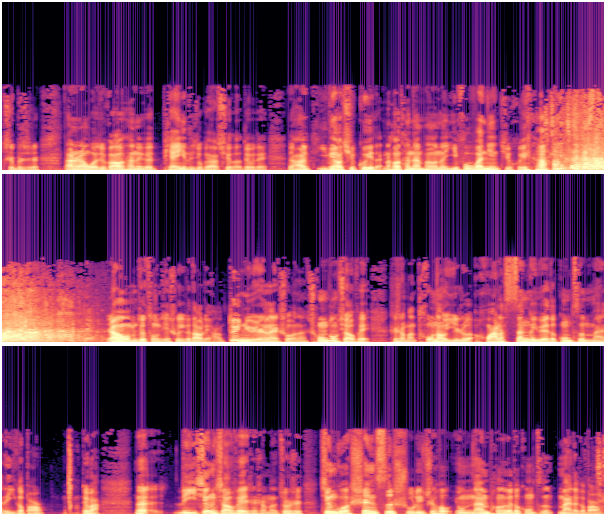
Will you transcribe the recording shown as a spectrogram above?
值不值？当然，我就告诉他那个便宜的就不要去了，对不对？然后一定要去贵的。然后她男朋友呢，一副万念俱灰，哈哈。然后我们就总结出一个道理哈，对女人来说呢，冲动消费是什么？头脑一热，花了三个月的工资买了一个包对吧？那理性消费是什么？就是经过深思熟虑之后，用男朋友的工资买了个包。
